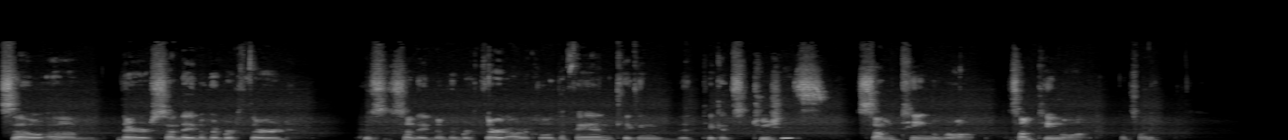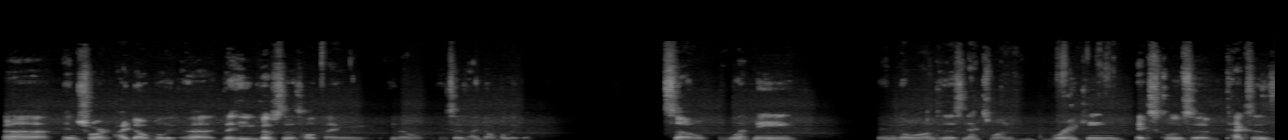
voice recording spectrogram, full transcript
So um, their Sunday, November 3rd, his Sunday, November 3rd article, The Fan Kicking the Tickets Tushies? Something wrong. Something wrong. That's funny. Uh, in short, I don't believe. Uh, he goes to this whole thing, and you know, he says, "I don't believe it." So let me then go on to this next one: breaking exclusive Texas.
